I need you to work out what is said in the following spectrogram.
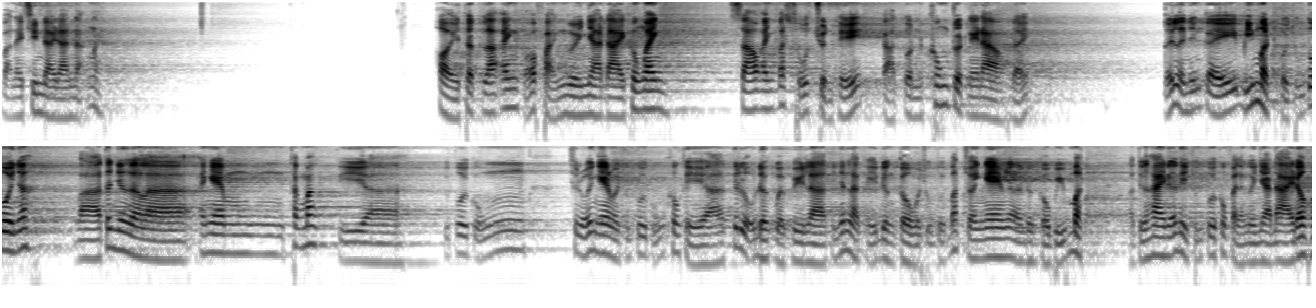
Bạn này xin đài Đà Nẵng này. Hỏi thật là anh có phải người nhà đài không anh? Sao anh bắt số chuyển thế cả tuần không trượt ngày nào? Đấy, Đấy là những cái bí mật của chúng tôi nhé. Và tất nhiên rằng là anh em thắc mắc thì à, chúng tôi cũng xin lỗi anh em mà chúng tôi cũng không thể à, tiết lộ được bởi vì là thứ nhất là cái đường cầu của chúng tôi bắt cho anh em là đường cầu bí mật. Và thứ hai nữa thì chúng tôi không phải là người nhà đài đâu.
